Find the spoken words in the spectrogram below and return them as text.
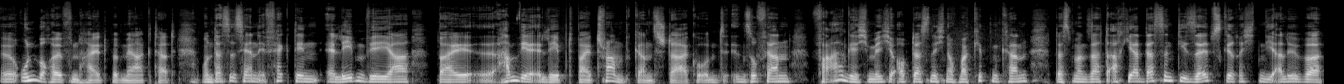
äh, Unbeholfenheit bemerkt hat. Und das ist ja ein Effekt, den erleben wir ja bei, äh, haben wir erlebt bei Trump ganz stark. Und insofern frage ich mich, ob das nicht nochmal kippen kann, dass man sagt, ach ja, das sind die Selbstgerechten, die alle über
